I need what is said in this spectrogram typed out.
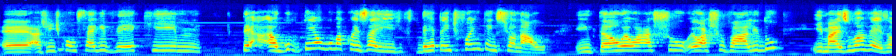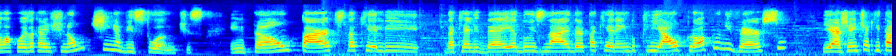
é, a gente consegue ver que hum, tem, algum, tem alguma coisa aí, de repente foi intencional. Então eu acho, eu acho válido, e mais uma vez, é uma coisa que a gente não tinha visto antes. Então, parte daquele, daquela ideia do Snyder tá querendo criar o próprio universo E a gente aqui tá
